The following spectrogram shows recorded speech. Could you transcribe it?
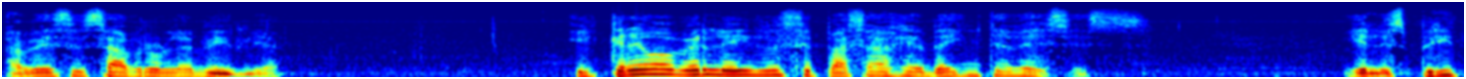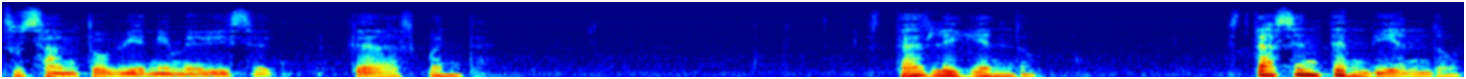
a veces abro la Biblia y creo haber leído ese pasaje 20 veces. Y el Espíritu Santo viene y me dice, ¿te das cuenta? ¿Estás leyendo? ¿Estás entendiendo?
